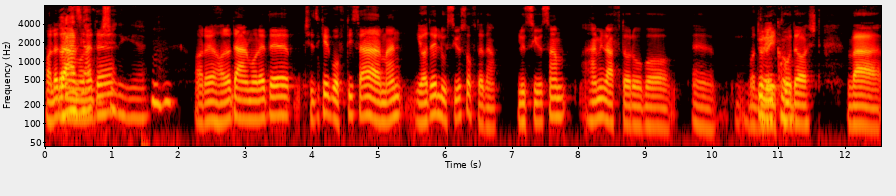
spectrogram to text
حالا در مورد دیگه. آره حالا در مورد چیزی که گفتی سر من یاد لوسیوس افتادم. لوسیوس هم همین رفتار رو با با دریکو داشت و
